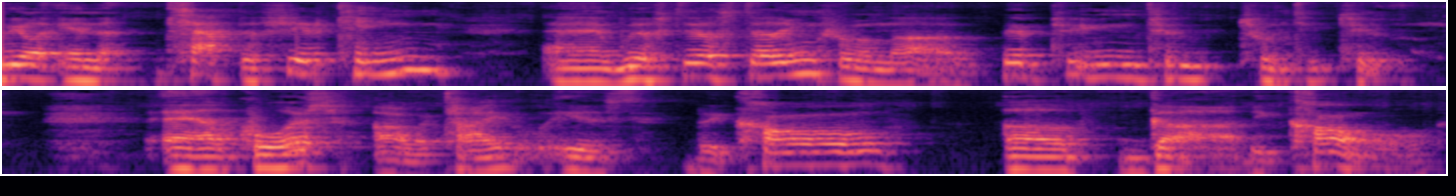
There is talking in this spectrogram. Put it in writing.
we are in chapter 15, and we're still studying from uh, 15 to 22. And of course, our title is The Call of God, the Call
